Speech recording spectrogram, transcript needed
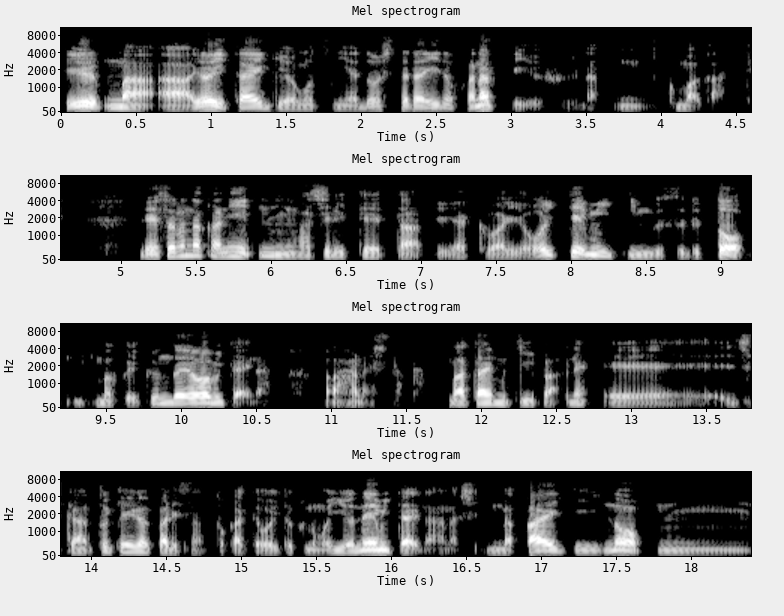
ていう、まあ、あ良い会議を持つにはどうしたらいいのかなっていう風な、うん、コマがあって。で、その中に、うん、ファシリテーターっていう役割を置いてミーティングすると、うまくいくんだよ、みたいな話とか。まあ、タイムキーパーね、えー、時間、時計係さんとかって置いとくのもいいよね、みたいな話。ま、会議の、うん、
